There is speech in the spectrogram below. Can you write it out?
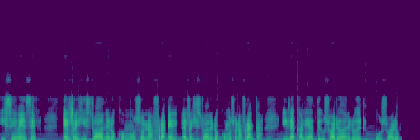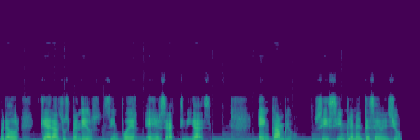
y se vence, el registro aduanero como zona el, como zona franca y la calidad de usuario aduanero del usuario operador quedarán suspendidos sin poder ejercer actividades. En cambio, si simplemente se venció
